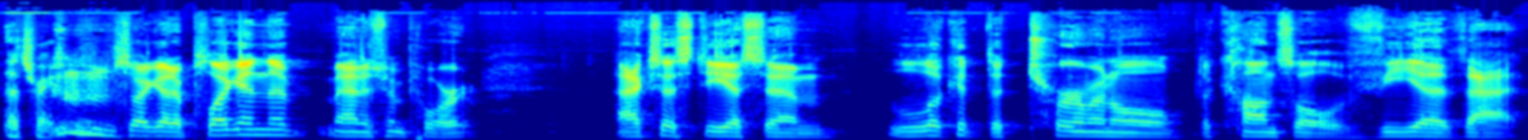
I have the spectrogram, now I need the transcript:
That's right. so I got to plug in the management port, access DSM, look at the terminal, the console via that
